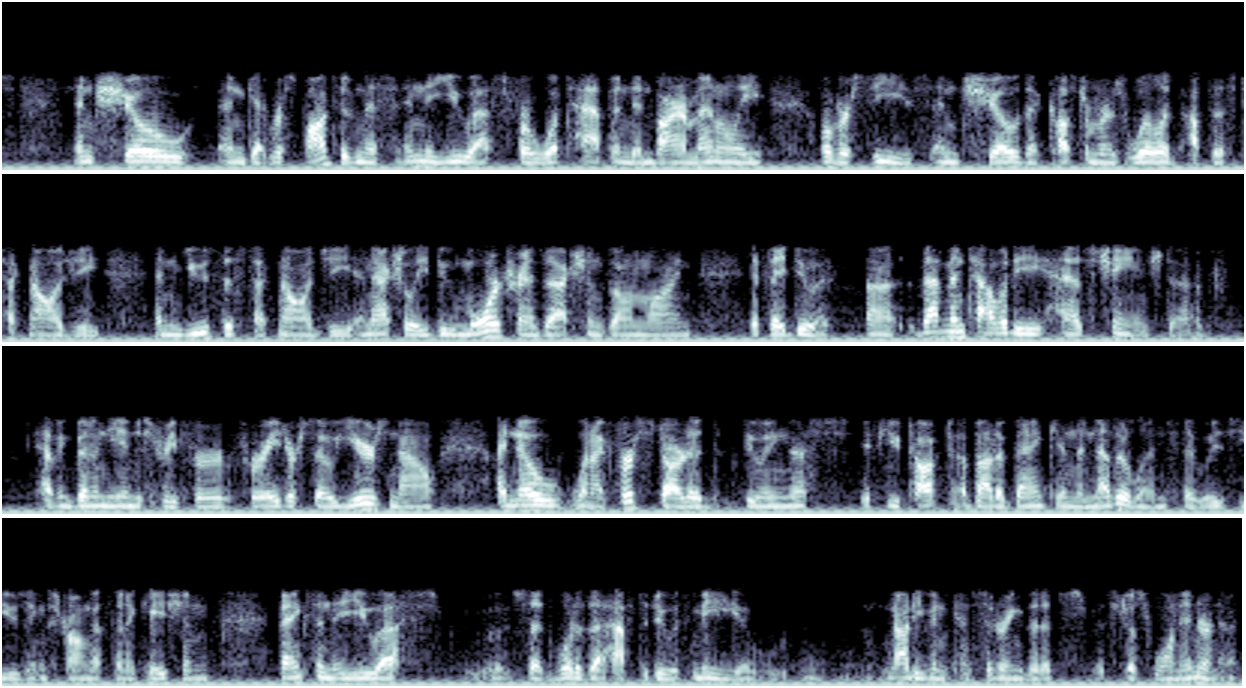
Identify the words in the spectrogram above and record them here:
and show and get responsiveness in the U.S. for what's happened environmentally overseas and show that customers will adopt this technology and use this technology and actually do more transactions online if they do it. Uh, that mentality has changed. Uh, having been in the industry for, for eight or so years now, I know when I first started doing this, if you talked about a bank in the Netherlands that was using strong authentication, banks in the U.S. said, "What does that have to do with me?" not even considering that it's it's just one internet.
